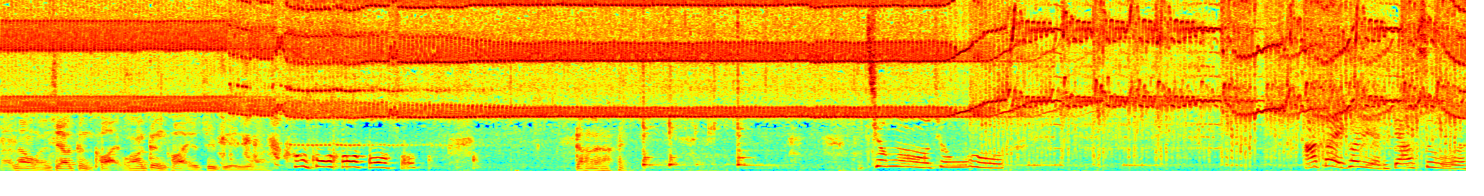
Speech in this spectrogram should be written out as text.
了，那我们是要更快，我们要更快，就去别的地方。刚刚。冲哦，冲哦！阿泰，快点加速了！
